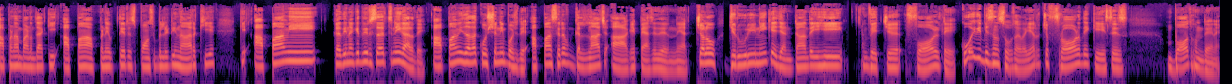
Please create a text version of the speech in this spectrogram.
ਆਪਣਾ ਬਣਦਾ ਕਿ ਆਪਾਂ ਆਪਣੇ ਉੱਤੇ ਰਿਸਪੌਂਸਿਬਿਲਿਟੀ ਨਾ ਰੱਖੀਏ? ਕਿ ਆਪਾਂ ਵੀ ਕਦੀ ਨਾ ਕਦੀ ਰਿਸਰਚ ਨਹੀਂ ਕਰਦੇ। ਆਪਾਂ ਵੀ ਜ਼ਿਆਦਾ ਕੁਐਸਚਨ ਨਹੀਂ ਪੁੱਛਦੇ। ਆਪਾਂ ਸਿਰਫ ਗੱਲਾਂ 'ਚ ਆ ਕੇ ਪੈਸੇ ਦੇ ਦਿੰਦੇ ਆ ਚਲੋ, ਜ਼ਰੂਰੀ ਨਹੀਂ ਕਿ ਏਜੰਟਾਂ ਦੇ ਹੀ ਵਿੱਚ ਫਾਲਟ ਹੈ ਕੋਈ ਵੀ ਬਿਜ਼ਨਸ ਹੋ ਸਕਦਾ ਯਾਰ, ਉਹ 'ਚ ਫਰਾਡ ਦੇ ਕੇਸਿਸ ਬਹੁਤ ਹੁੰਦੇ ਨੇ।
